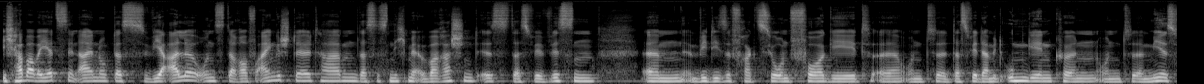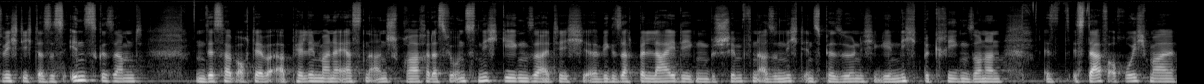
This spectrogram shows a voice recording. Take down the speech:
Ich habe aber jetzt den Eindruck, dass wir alle uns darauf eingestellt haben, dass es nicht mehr überraschend ist, dass wir wissen, ähm, wie diese Fraktion vorgeht äh, und äh, dass wir damit umgehen können. Und äh, mir ist wichtig, dass es insgesamt, und deshalb auch der Appell in meiner ersten Ansprache, dass wir uns nicht gegenseitig, äh, wie gesagt, beleidigen, beschimpfen, also nicht ins Persönliche gehen, nicht bekriegen, sondern es, es darf auch ruhig mal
